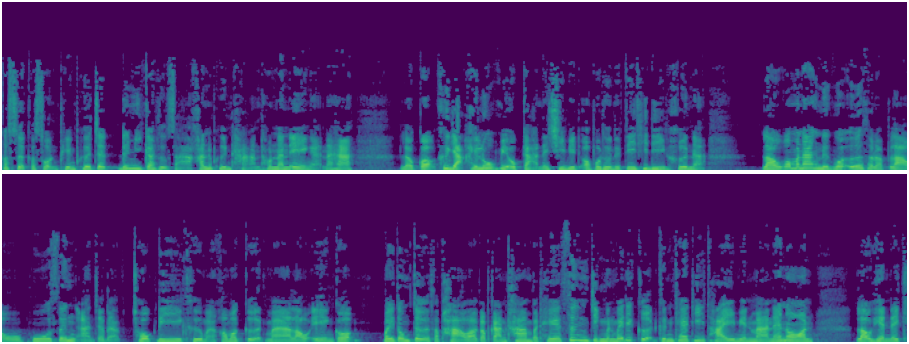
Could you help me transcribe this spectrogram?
กระเสือกกระสนเพียงเพื่อจะได้มีการศึกษาขั้นพื้นฐานเท่านั้นเองอะนะคะแล้วก็คืออยากให้ลูกมีโอกาสในชีวิต opportunity ที่ดีขึ้นอะเราก็มานั่งนึกว่าเออสำหรับเราผู้ซึ่งอาจจะแบบโชคดีคือหมายความว่าเกิดมาเราเองก็ ไม่ต้องเจอสภาวะกับการข้ามประเทศ ซึ่งจริงมันไม่ได้เกิดขึ้นแค่ที่ไทยเมียนมาแน่นอน เราเห็นในเค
